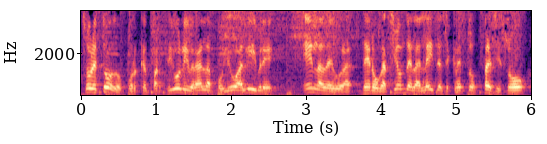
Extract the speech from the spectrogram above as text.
sobre todo porque el Partido Liberal apoyó a Libre en la derogación de la ley de secretos, precisó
